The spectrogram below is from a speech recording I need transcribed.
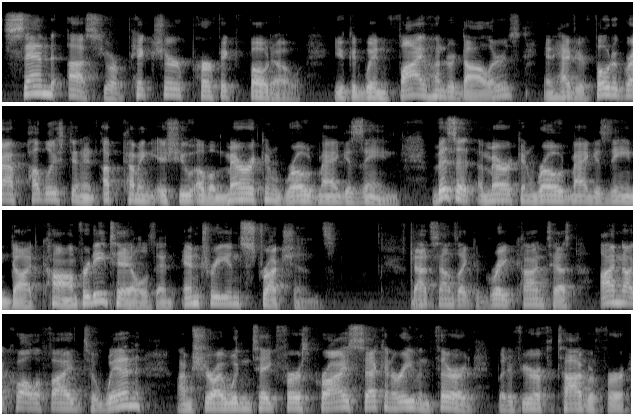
Send us your picture perfect photo you could win $500 and have your photograph published in an upcoming issue of American Road Magazine. Visit AmericanRoadMagazine.com for details and entry instructions. That sounds like a great contest. I'm not qualified to win. I'm sure I wouldn't take first prize, second, or even third. But if you're a photographer,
